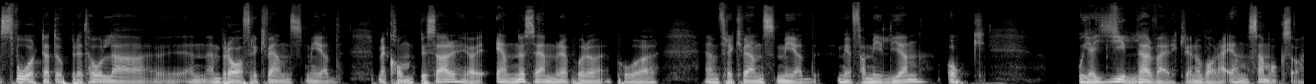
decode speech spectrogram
svårt att upprätthålla eh, en, en bra frekvens med, med kompisar. Jag är ännu sämre på, på en frekvens med, med familjen. Och, och jag gillar verkligen att vara ensam också.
